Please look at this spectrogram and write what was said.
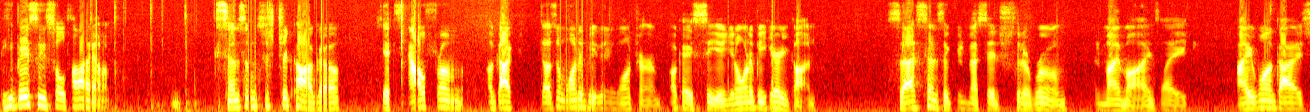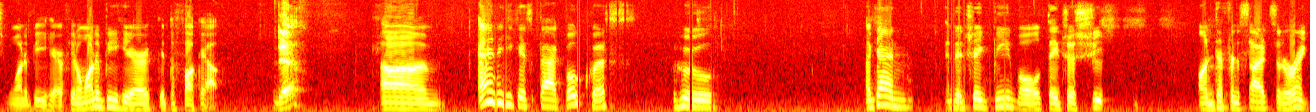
he basically sold high on him. Sends him to Chicago, gets out from a guy who doesn't want to be there long term. Okay, see you. You don't want to be here, you gone. So that sends a good message to the room in my mind. Like, I want guys who want to be here. If you don't want to be here, get the fuck out. Yeah. Um, and he gets back Boqvist, who, again, in the Jake Bean mold, they just shoot on different sides of the rink.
